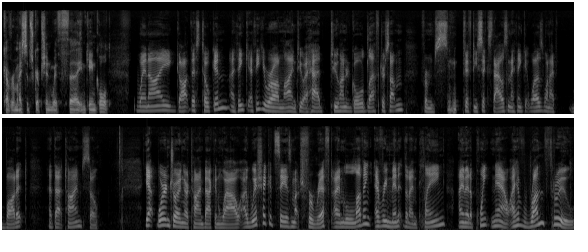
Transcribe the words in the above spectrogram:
cover my subscription with uh, in-game gold when I got this token, I think I think you were online too. I had 200 gold left or something from s Mhm. 56,000 I think it was when I bought it at that time. So yeah, we're enjoying our time back in WoW. I wish I could say as much for Rift. I'm loving every minute that I'm playing. I'm at a point now. I have run through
